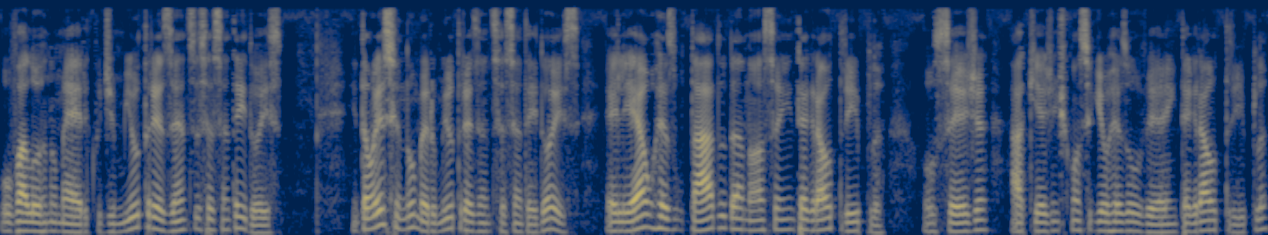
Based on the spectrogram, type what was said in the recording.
o valor numérico de 1362. Então esse número 1362, ele é o resultado da nossa integral tripla, ou seja, aqui a gente conseguiu resolver a integral tripla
